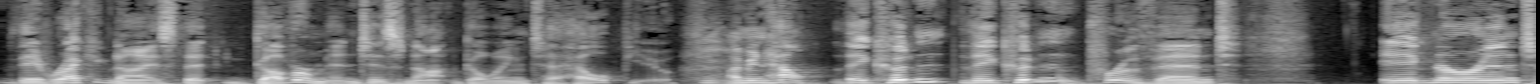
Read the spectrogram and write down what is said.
they recognize that government is not going to help you. I mean, hell, they couldn't they couldn't prevent ignorant,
